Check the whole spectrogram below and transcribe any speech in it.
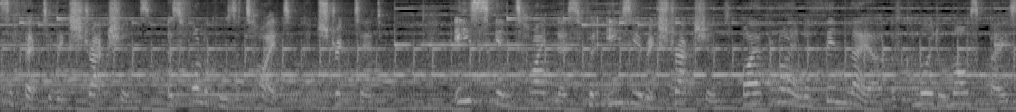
Prevents effective extractions as follicles are tight and constricted. Ease skin tightness for easier extractions by applying a thin layer of colloidal mask base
